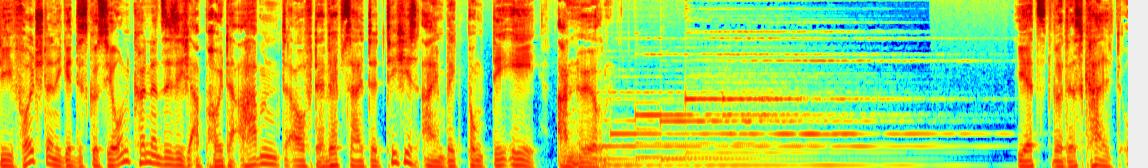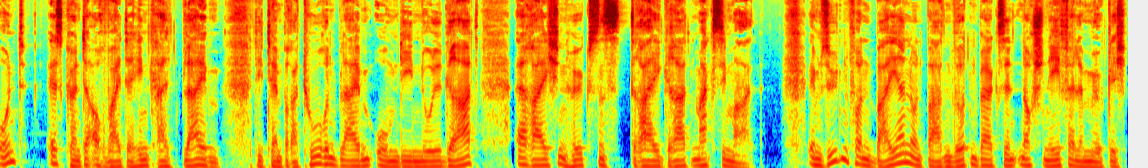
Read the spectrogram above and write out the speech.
Die vollständige Diskussion können Sie sich ab heute Abend auf der Webseite tichiseinblick.de anhören. Jetzt wird es kalt und es könnte auch weiterhin kalt bleiben. Die Temperaturen bleiben um die 0 Grad, erreichen höchstens 3 Grad maximal. Im Süden von Bayern und Baden-Württemberg sind noch Schneefälle möglich.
